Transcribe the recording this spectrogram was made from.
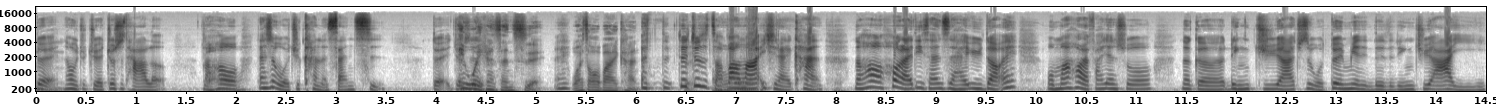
对，那我就觉得就是它了。然后，哦、但是我去看了三次。对，哎、就是，我也看三次，哎，哎，我还找我爸来看，哎，对对，就是找爸妈一起来看，然后后来第三次还遇到，哎，我妈后来发现说，那个邻居啊，就是我对面的邻居阿姨，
